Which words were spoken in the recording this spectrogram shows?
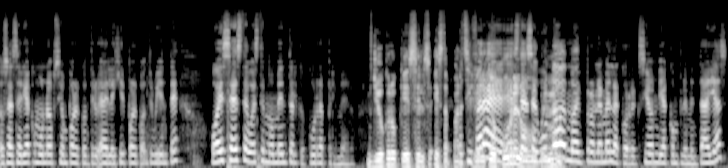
o sea, sería como una opción por el contribu- a elegir por el contribuyente o es este o este momento el que ocurra primero. Yo creo que es el, esta parte. Pues si el fuera que ocurre este lo segundo, primero. no hay problema en la corrección vía complementarias,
